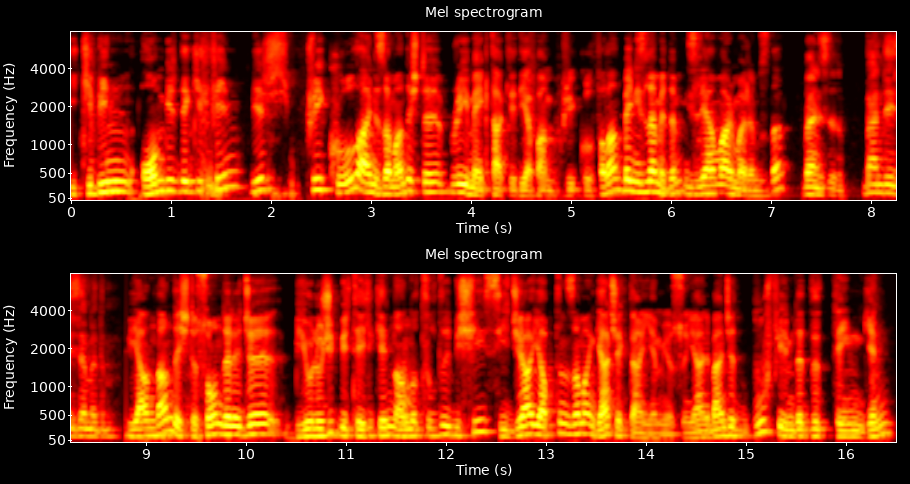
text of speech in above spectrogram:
2011'deki film bir prequel aynı zamanda işte remake taklidi yapan bir prequel falan. Ben izlemedim. İzleyen var mı aramızda? Ben izledim. Ben de izlemedim. Bir yandan da işte son derece biyolojik bir tehlikenin anlatıldığı bir şey CGI yaptığın zaman gerçekten yemiyorsun. Yani bence bu filmde The Thing'in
